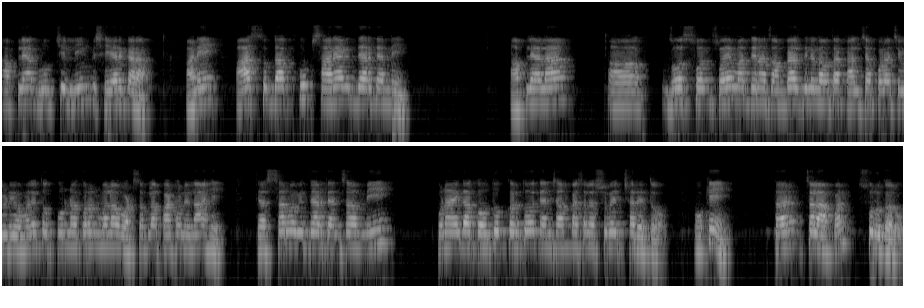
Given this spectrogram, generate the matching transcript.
आपल्या ग्रुपची लिंक शेअर करा. आणि आज सुद्धा खूप साऱ्या विद्यार्थ्यांनी आपल्याला अं, जो स्वयं अध्ययनाचा अभ्यास दिलेला होता कालच्या परवाच्या व्हिडिओमध्ये तो पूर्ण करून मला व्हॉट्सअपला पाठवलेला आहे. त्या सर्व विद्यार्थ्यांचं मी पुन्हा एकदा कौतुक करतो त्यांच्या अभ्यासाला शुभेच्छा देतो. ओके तर चला आपण सुरू करू.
